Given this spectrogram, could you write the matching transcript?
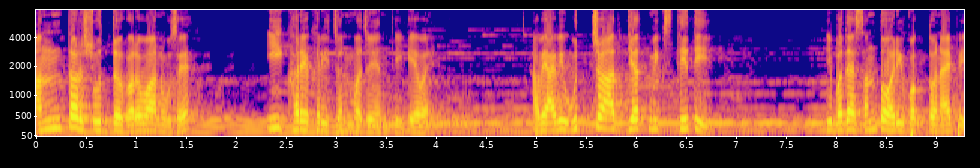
અંતર શુદ્ધ કરવાનું છે. એ ખરેખરી જન્મ જયંતિ કહેવાય. હવે આવી ઉચ્ચ આધ્યાત્મિક સ્થિતિ એ બધા સંતો હરિભક્તોને આપી.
